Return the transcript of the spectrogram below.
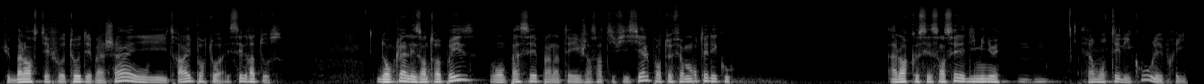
Tu balances tes photos, tes machins, et ils travaillent pour toi, et c'est gratos. Donc là, les entreprises vont passer par l'intelligence artificielle pour te faire monter les coûts. Alors que c'est censé les diminuer. Mhm. Faire monter les coûts ou les prix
